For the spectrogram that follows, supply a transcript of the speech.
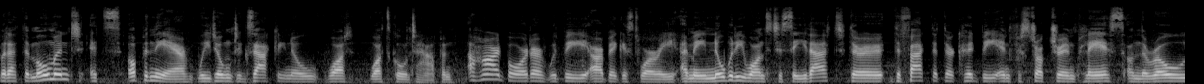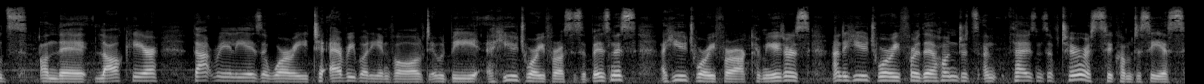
But at the moment, it's up in the air. We don't exactly know what, what's going to happen. A hard border would be our biggest worry. I mean, nobody wants to see that. There, the fact that there could be infrastructure in place on the roads, on the lock here, that really is a worry to everybody involved. It would be a huge worry for us as a business, a huge worry for our commuters, and a huge worry for the hundreds and thousands of tourists who come to see us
